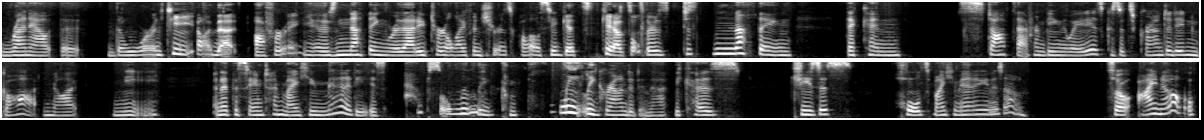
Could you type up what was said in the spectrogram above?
run out the, the warranty on that offering. You know, there's nothing where that eternal life insurance policy gets canceled. There's just nothing that can stop that from being the way it is because it's grounded in God, not me. And at the same time, my humanity is absolutely, completely grounded in that because Jesus holds my humanity in his own. So I know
